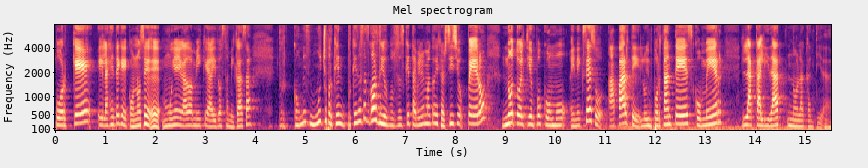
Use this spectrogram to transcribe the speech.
¿por qué? Y la gente que conoce, eh, muy ha llegado a mí, que ha ido hasta mi casa, ¿por comes mucho? ¿Por qué, por qué no estás gordo? Y yo, pues es que también me mato de ejercicio, pero no todo el tiempo como en exceso. Aparte, lo importante es comer la calidad, no la cantidad.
